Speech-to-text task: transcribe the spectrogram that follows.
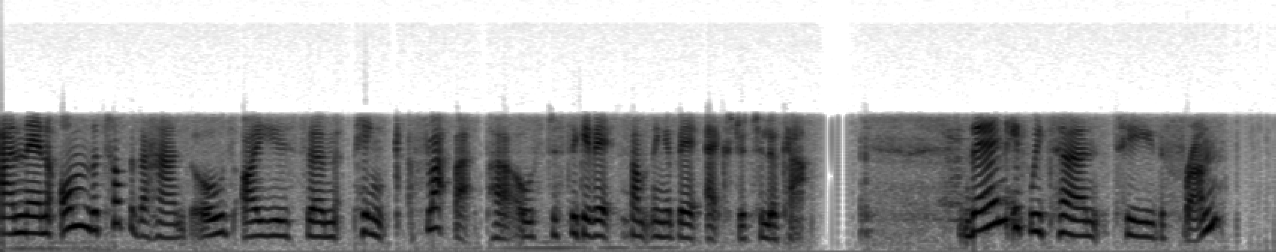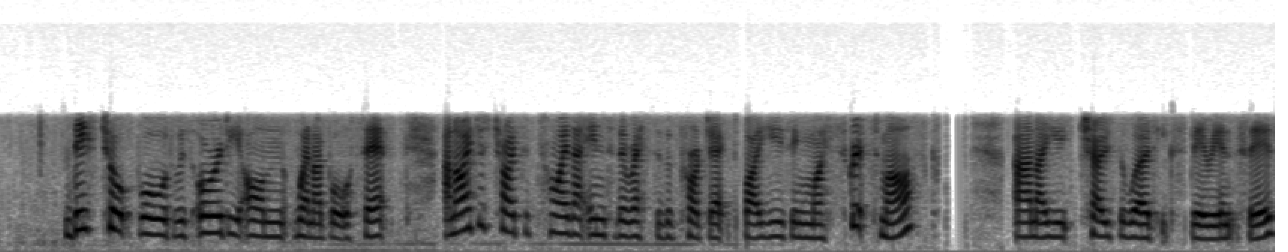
And then on the top of the handles, I used some pink flat back pearls just to give it something a bit extra to look at. Then if we turn to the front, this chalkboard was already on when I bought it and I just tried to tie that into the rest of the project by using my script mask and I chose the word experiences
